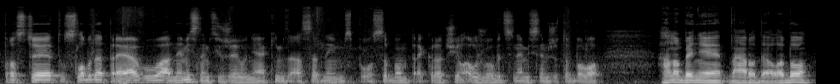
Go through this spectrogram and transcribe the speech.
Proste je tu sloboda prejavu a nemyslím si, že ju nejakým zásadným spôsobom prekročil a už vôbec si nemyslím, že to bolo hanobenie národa, lebo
